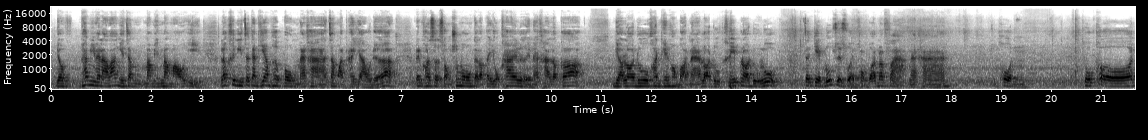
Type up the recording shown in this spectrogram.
เดี๋ยวถ้ามีเวลาว่างเงี้ยจะมาเม้นมาเมาส์อีก แล้วคืนนี้เจอกันที่อำเภอปงนะคะ จังหวัดพะเยาเด้อ เป็นคอนเสิร์ตสองชั่วโมง แต่เราไปยกค่ายเลยนะคะ แล้วก็ เดี๋ยวรอดูคอนเทนต์ของบอสนะ รอดูคลิป รอดูรูป จะเก็บรูปสวยๆ ของบอสมาฝากนะคะ ทุกคน ทุกคน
